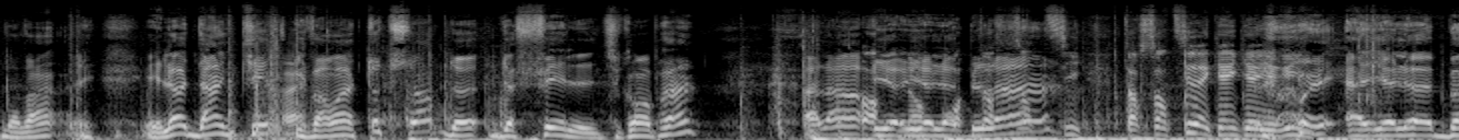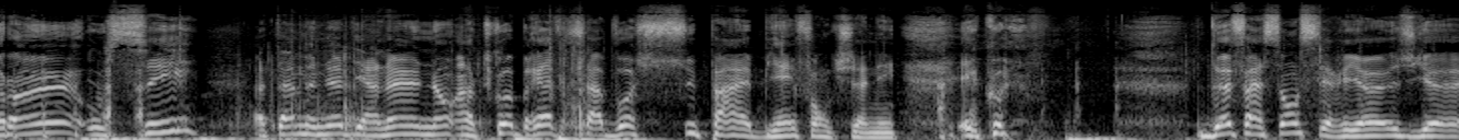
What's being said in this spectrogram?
devant. Et là, dans le kit, il va y avoir toutes sortes de, de fils. Tu comprends? Alors, il y a, y le blanc. T'as ressorti la quincaillerie. Oui, il y a le brun aussi. Attends une minute, il y en a un non. En tout cas, bref, ça va super bien fonctionner. Écoute. De façon sérieuse, il y a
